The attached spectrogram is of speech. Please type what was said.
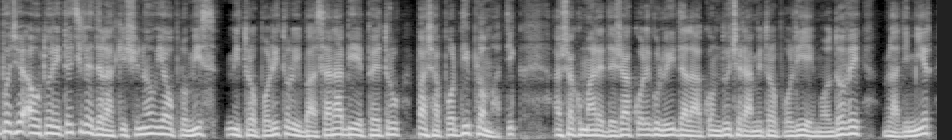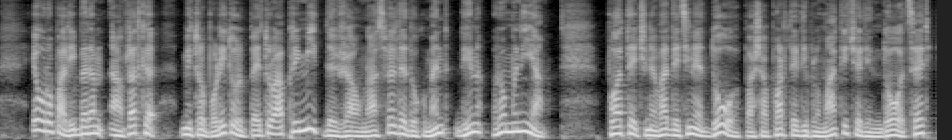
După ce autoritățile de la Chișinău i-au promis mitropolitului Basarabiei Petru pașaport diplomatic, așa cum are deja colegul lui de la conducerea Mitropoliei Moldovei, Vladimir, Europa Liberă a aflat că mitropolitul Petru a primit deja un astfel de document din România. Poate cineva deține două pașapoarte diplomatice din două țări?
